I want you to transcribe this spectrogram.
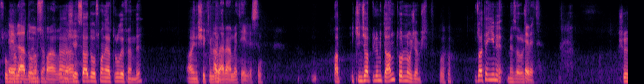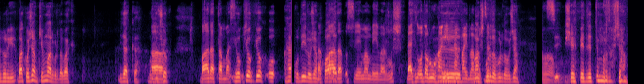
Sultan Evladı Abdülhamit Han. Osmanlı. Ha, Şehzade Osman Ertuğrul Efendi. Aynı şekilde. Allah rahmet eylesin. Ab, İkinci Abdülhamit Han'ın torunu hocam işte. Bu zaten yeni mezar hocam. evet. Şuraya doğru gir- Bak hocam kim var burada bak. Bir dakika. Burada Aa, çok Bağdat'tan bahsetmiştik. yok yok yok o ha, o değil hocam. Bak, Bağdat- Bağdatlı Süleyman Bey varmış. Belki de o da ruhaniyetten Ee, faydalanmıştır. Bak burada burada hocam. Si- Şeyh Bedrettin burada hocam.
